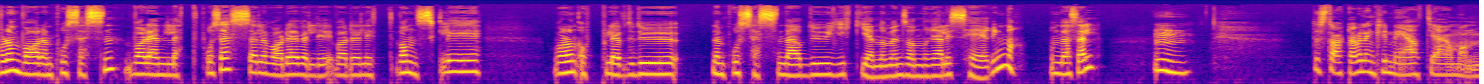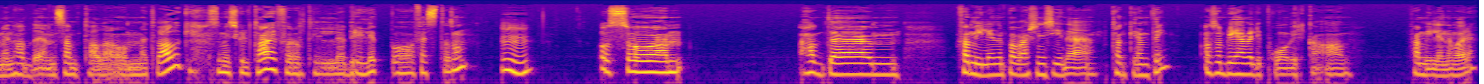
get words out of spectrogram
Hvordan var den prosessen? Var det en lett prosess, eller var det, veldig, var det litt vanskelig? Hvordan opplevde du den prosessen der du gikk gjennom en sånn realisering da, om deg selv? Mm. Det starta vel egentlig med at jeg og mannen min hadde en samtale om et valg som vi skulle ta i forhold til bryllup og fest og sånn. Mm. Og så um, hadde um, familiene på hver sin side tanker om ting. Og så blir jeg veldig påvirka av familiene våre.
